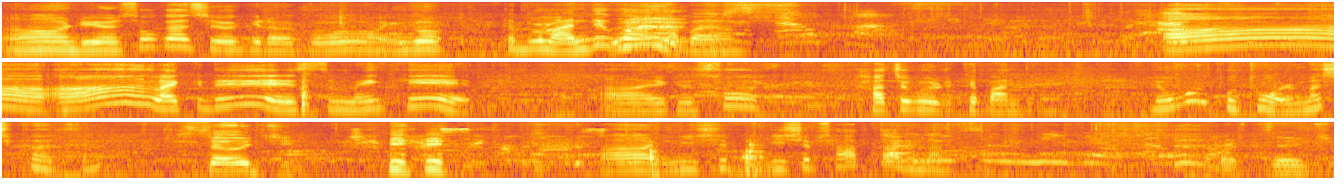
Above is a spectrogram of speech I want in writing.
어, 리얼 소가죽이라고. 이거 뭐 만들고 하나봐요. 아, 아, like this. Make it. 아, 이렇게 소 가죽을 이렇게 만들어. 이런 건 보통 얼마씩 하지? 소주. 아, 20, 24달러. 소주.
